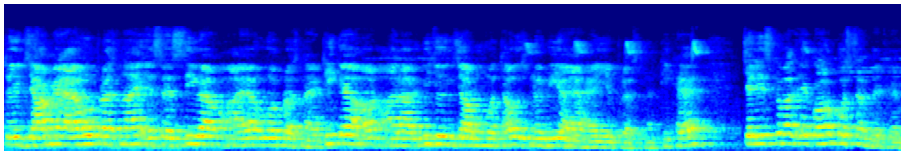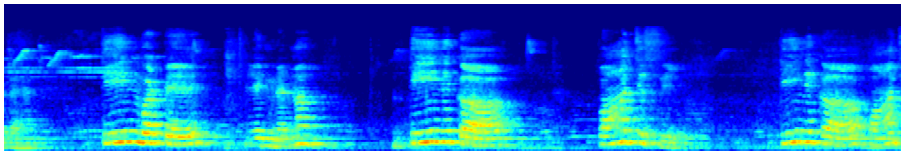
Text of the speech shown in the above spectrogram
तो एग्ज़ाम में आया हुआ प्रश्न है एसएससी में आया हुआ प्रश्न है, ठीक है? और आरआरबी जो एग्ज़ाम हुआ था, उसमें भी आया है ये प्रश्न, ठीक है? चलिए इसके बाद एक और क्वेश्चन देख लेते हैं। तीन बटे एक मिनट ना। तीन का पाँच से, तीन का पाँच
